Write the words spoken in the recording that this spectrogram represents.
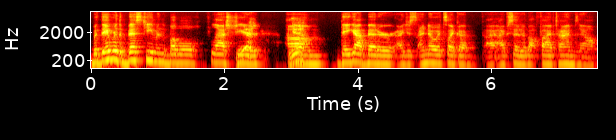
But they were the best team in the bubble last year. Yeah. Um, they got better. I just I know it's like a I, I've said it about five times now,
